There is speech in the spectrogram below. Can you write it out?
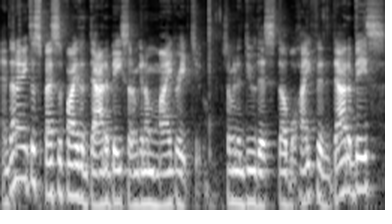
And then I need to specify the database that I'm going to migrate to. So I'm going to do this double hyphen database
